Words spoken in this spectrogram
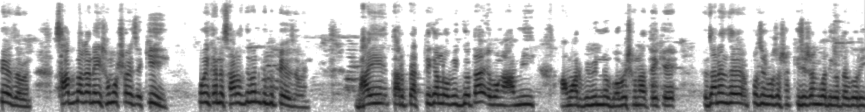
পেয়ে যাবেন। সাত বাগানে এই সমস্যা হয়েছে কি? ওইখানে সার্চ দিবেন কিন্তু পেয়ে যাবেন। ভাই তার প্র্যাকটিক্যাল অভিজ্ঞতা এবং আমি আমার বিভিন্ন গবেষণা থেকে জানেন যে পঁচিশ বছর কৃষি সাংবাদিকতা করি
